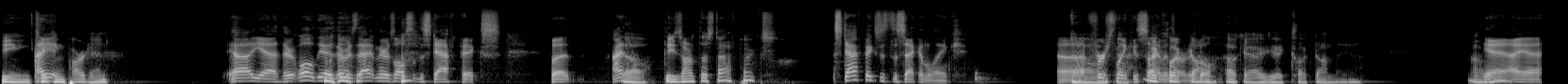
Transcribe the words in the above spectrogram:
Being I- taking part in. Uh, yeah, there. Well, yeah, there was that, and there was also the staff picks. But I, oh, these aren't the staff picks. staff picks is the second link. Uh, Oh, first okay. link is Simon's article. On, okay, I clicked on the. Uh, Yeah, I, uh,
